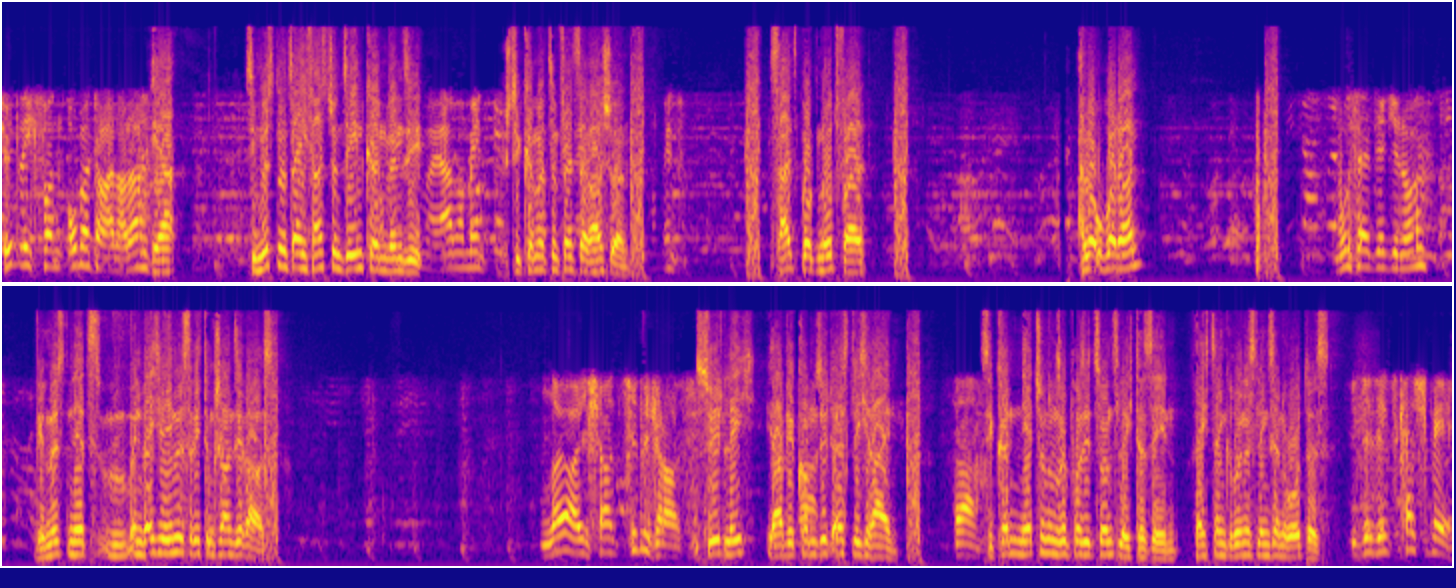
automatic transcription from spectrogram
Südlich von Oberdorn, oder? Ja. Sie müssten uns eigentlich fast schon sehen können, wenn Sie... Ja, Moment. Sie können wir zum Fenster rausschauen. Moment. Salzburg, Notfall. Hallo, Oberdorn? Wo seid ihr genau? Wir müssten jetzt, in welche Himmelsrichtung schauen Sie raus? Naja, ich schaue südlich raus. Südlich? Ja, wir kommen südöstlich rein. Ja. Sie könnten jetzt schon unsere Positionslichter sehen. Rechts ein grünes, links ein rotes. Ist das jetzt kein Schmäh?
